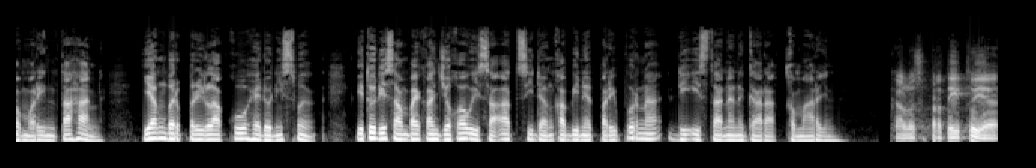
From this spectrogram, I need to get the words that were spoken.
pemerintahan yang berperilaku hedonisme. Itu disampaikan Jokowi saat sidang kabinet paripurna di Istana Negara kemarin. Kalau seperti itu ya,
